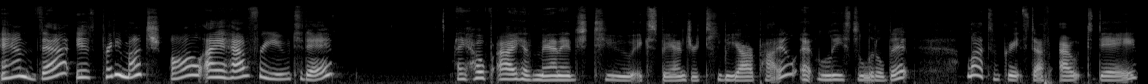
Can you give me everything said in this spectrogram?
And that is pretty much all I have for you today. I hope I have managed to expand your TBR pile at least a little bit. lots of great stuff out today.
